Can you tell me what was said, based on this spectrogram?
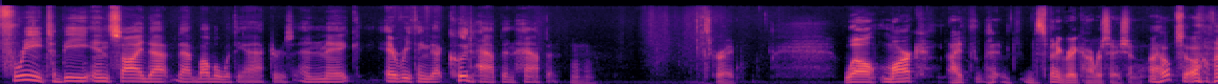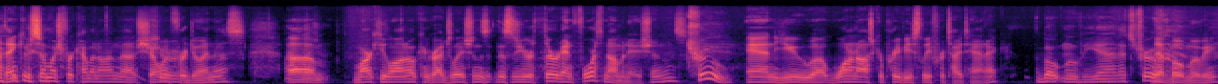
free to be inside that, that bubble with the actors and make everything that could happen happen. That's great. Well, Mark, I, it's been a great conversation. I hope so. Thank you so much for coming on the show and for doing this. Um, Mark Ulano, congratulations. This is your third and fourth nominations. True. And you uh, won an Oscar previously for Titanic, The boat movie, yeah, that's true. that boat movie.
